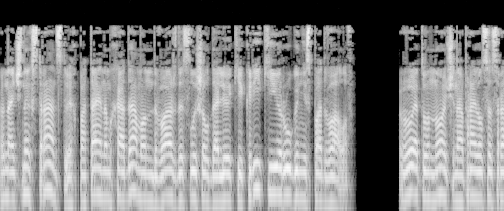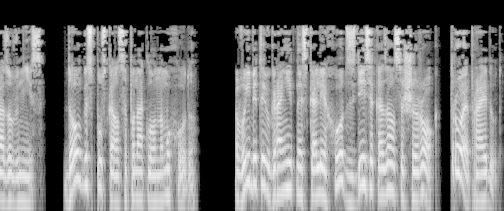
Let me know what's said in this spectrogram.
В ночных странствиях по тайным ходам он дважды слышал далекие крики и ругань из подвалов. В эту ночь направился сразу вниз, долго спускался по наклонному ходу. Выбитый в гранитной скале ход здесь оказался широк, трое пройдут.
